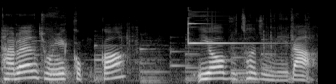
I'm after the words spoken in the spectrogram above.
다른 종이컵과 이어 붙여줍니다.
